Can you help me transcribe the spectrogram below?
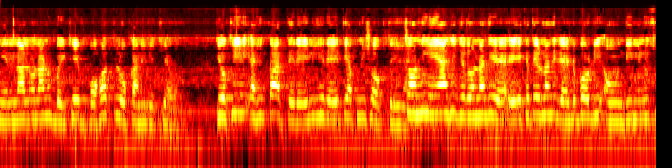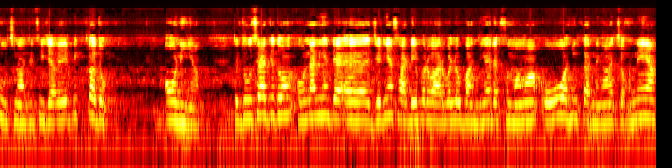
ਮੇਰੇ ਨਾਲ ਉਹਨਾਂ ਨੂੰ ਬੈਠੇ ਬਹੁਤ ਲੋਕਾਂ ਨੇ ਵੇਖਿਆ ਵਾ। ਕਿਉਂਕਿ ਅਸੀਂ ਘਰ ਤੇ ਰਹੇ ਨਹੀਂ, ਰਹੇ ਤੇ ਆਪਣੀ ਸ਼ੌਪ ਤੇ ਹੀ ਚਾਹੁੰਦੀ ਇਹ ਆ ਕਿ ਜਦੋਂ ਉਹਨਾਂ ਦੀ, ਇੱਕ ਤੇ ਉਹਨਾਂ ਦੀ ਡੈੱਡ ਬੋਡੀ ਆਉਣ ਦੀ ਮੈਨੂੰ ਸੂਚਨਾ ਦਿੱਤੀ ਜਾਵੇ ਵੀ ਕਦੋਂ ਆਉਣੀ ਆ। ਤੇ ਦੂਸਰਾ ਜਦੋਂ ਉਹਨਾਂ ਦੀਆਂ ਡੈ- ਜਿਹੜੀਆਂ ਸਾਡੇ ਪਰਿਵਾਰ ਵੱਲੋਂ ਬਣਦੀਆਂ ਰਸਮਾਂ ਵਾ, ਉਹ ਅਸੀਂ ਕਰਨੀਆਂ ਚਾਹੁੰਦੇ ਆ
